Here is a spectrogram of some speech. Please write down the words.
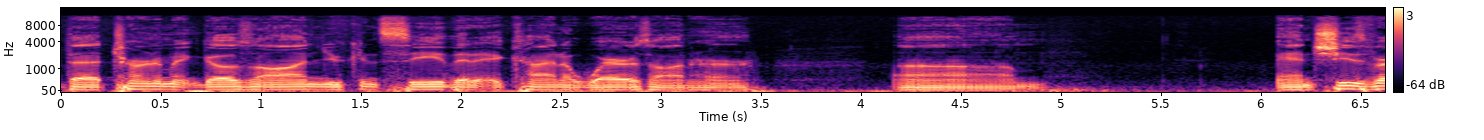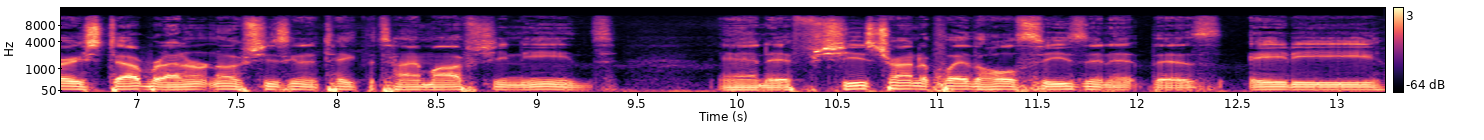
the tournament goes on, you can see that it kind of wears on her. Um, and she's very stubborn. I don't know if she's going to take the time off she needs. And if she's trying to play the whole season at this 80,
